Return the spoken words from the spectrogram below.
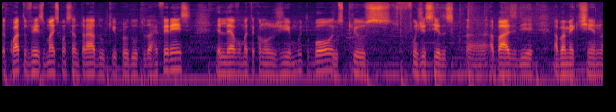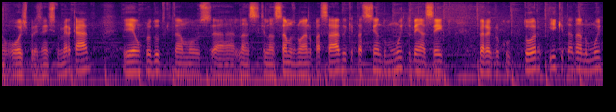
é quatro vezes mais concentrado que o produto da referência. Ele leva uma tecnologia muito boa, os que os fungicidas à base de abamectina hoje presentes no mercado. E é um produto que, estamos, que lançamos no ano passado e que está sendo muito bem aceito para o agricultor e que está dando muito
